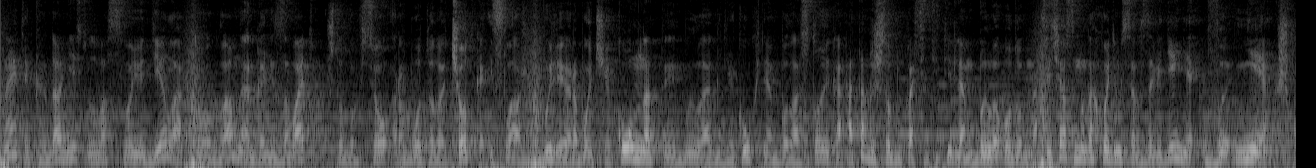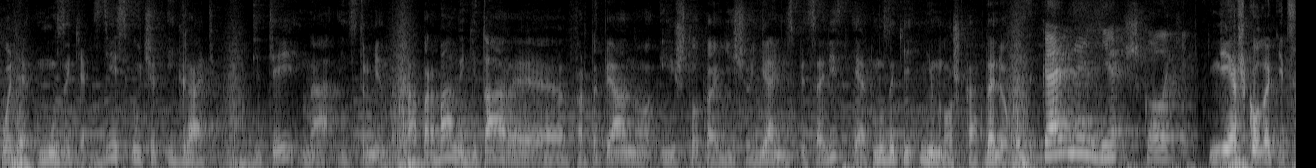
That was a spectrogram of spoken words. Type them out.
знаете, когда есть у вас свое дело, то главное организовать, чтобы все работало четко и слаженно. Были рабочие комнаты, была где кухня, была стойка, а также чтобы посетителям было удобно. Сейчас мы находимся в заведении вне школе музыки. Здесь учат играть детей на инструментах. А барабаны, гитары, фортепиано и что-то еще. Я не специалист и от музыки немножко далек. Музыкальная не школа Kids. Не школа Kids.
